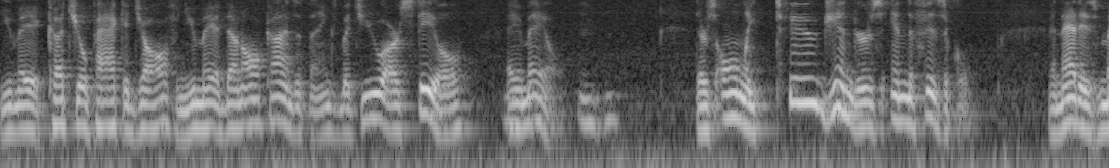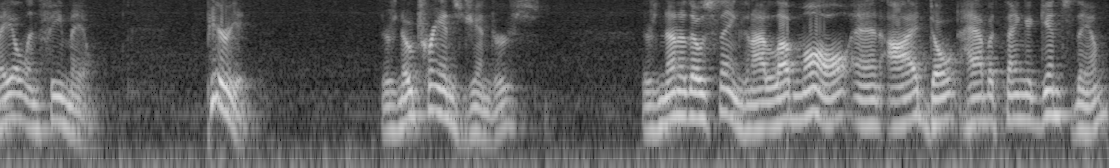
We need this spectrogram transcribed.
You may have cut your package off and you may have done all kinds of things, but you are still a mm-hmm. male. Mm-hmm. There's only two genders in the physical, and that is male and female. Period. There's no transgenders. There's none of those things, and I love them all, and I don't have a thing against them.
